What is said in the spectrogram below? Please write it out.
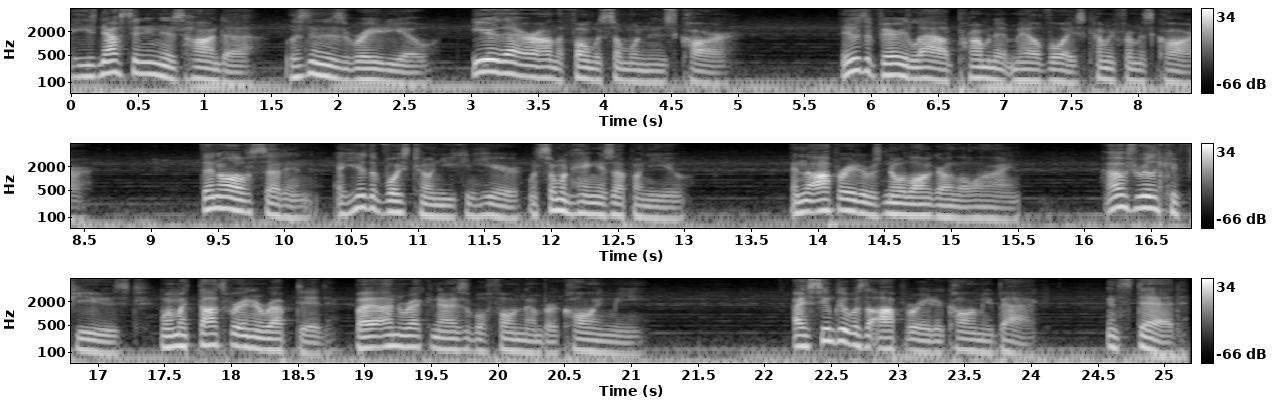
He's now sitting in his Honda, listening to his radio, either that or on the phone with someone in his car. It was a very loud, prominent male voice coming from his car. Then all of a sudden, I hear the voice tone you can hear when someone hangs up on you, and the operator was no longer on the line. I was really confused when my thoughts were interrupted by an unrecognizable phone number calling me. I assumed it was the operator calling me back. Instead,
